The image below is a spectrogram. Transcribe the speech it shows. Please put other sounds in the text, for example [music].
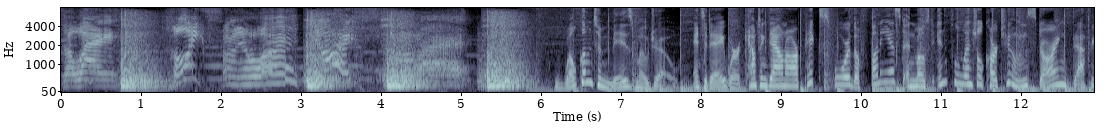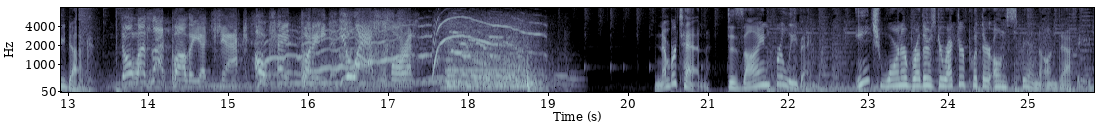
delay. Zoinks! Delay. Yikes! Delay. Welcome to Ms. Mojo, and today we're counting down our picks for the funniest and most influential cartoons starring Daffy Duck. Don't let that bother you, Jack. Okay, buddy, you asked for it. Number 10 Design for Leaving. Each Warner Brothers director put their own spin on Daffy.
